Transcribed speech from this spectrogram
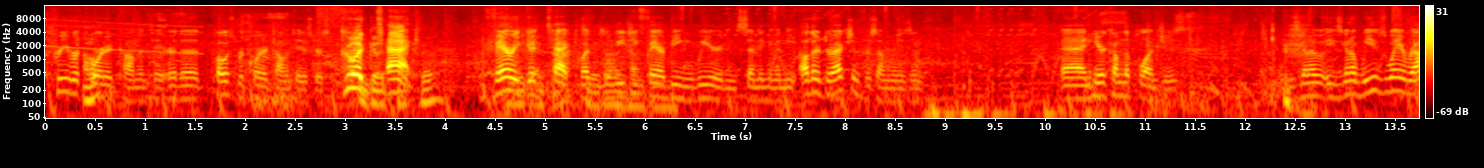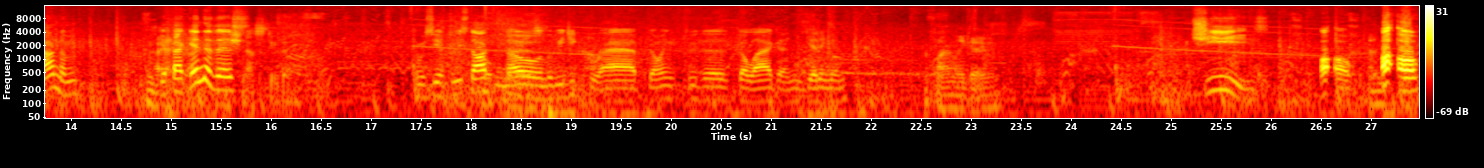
Oh. pre-recorded commentator or the post-recorded commentator's curse. Good, tech. though. Very good tech, but Luigi. Fair being weird and sending him in the other direction for some reason. And here come the plunges. He's gonna he's gonna weave his way around him. Get back into this. Can we see a three stock? Oh, No, there it is. Luigi grab going through the Galaga and getting him. Finally getting him. Jeez. Uh oh. Uh oh.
